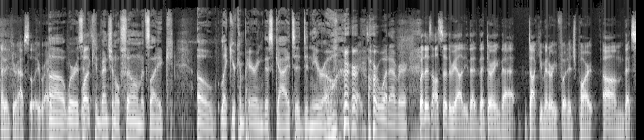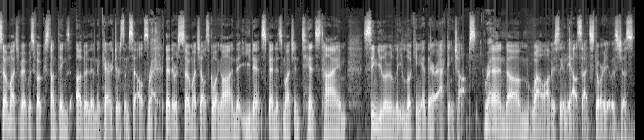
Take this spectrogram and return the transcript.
I think you're absolutely right. Uh, whereas Well, in a conventional film, it's like, oh, like you're comparing this guy to De Niro or, Right. or whatever. But there's also the reality that, that during that documentary footage part, um, that so much of it was focused on things other than the characters themselves. Right. That there was so much else going on that you didn't spend as much intense time singularly looking at their acting chops. Right. And um, while obviously in the outside story, it was just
